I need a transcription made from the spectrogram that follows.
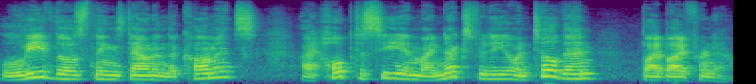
leave those things down in the comments. I hope to see you in my next video. Until then, bye-bye for now.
